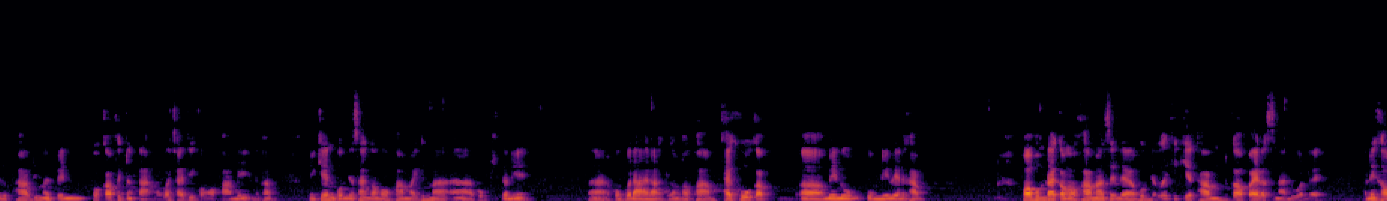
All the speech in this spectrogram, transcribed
หรือภาพที่มันเป็นพวกกราฟิกต่างๆเราก็ใช้ที่กล่องข้อความนี้นะครับ อย่างเช่น ผมจะสร้างกล่องข้อความใหม่ขึ้นมาผมคลิกตัวนี้ ผมก็ได้และกล่องข้อความใช้คู่กับเมนูกลุ่มนี้เลยนะครับ พอผมได้กล่องข้อความมาเสร็จแล้ว ผมจะเอ้ยขี้เกียจทำก็ไปลักษณะด่วนเลย อันนี้เขา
